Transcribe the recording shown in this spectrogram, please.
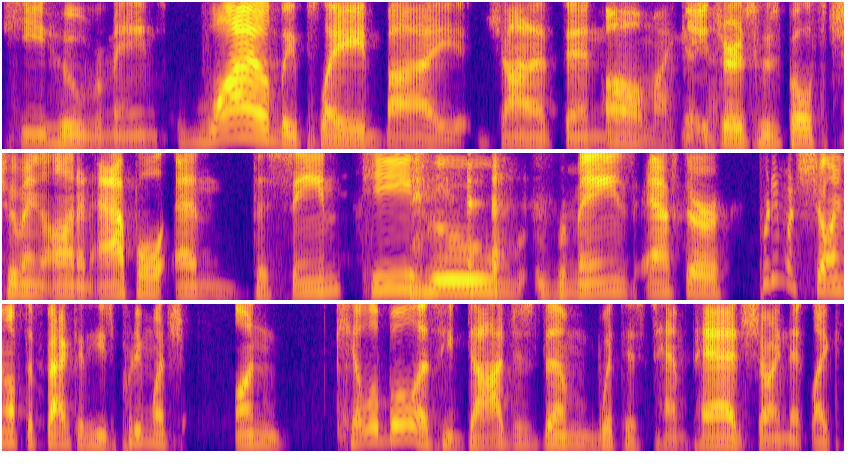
He Who Remains, wildly played by Jonathan oh my goodness Majors, who's both chewing on an apple and the scene. He Who Remains, after pretty much showing off the fact that he's pretty much unkillable as he dodges them with his Tempad, showing that like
